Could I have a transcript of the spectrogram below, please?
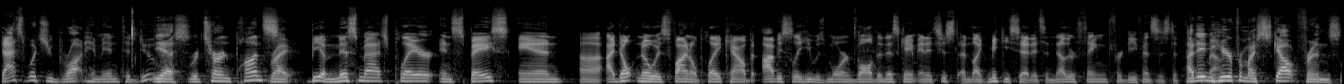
That's what you brought him in to do. Yes. Return punts, Right. be a mismatch player in space. And uh, I don't know his final play count, but obviously he was more involved in this game. And it's just, and like Mickey said, it's another thing for defenses to think I didn't about. hear from my scout friends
